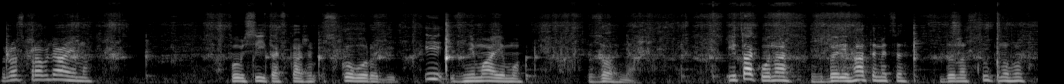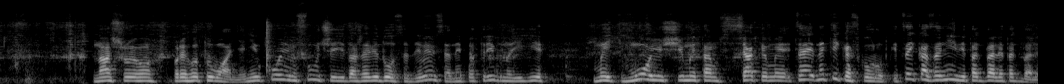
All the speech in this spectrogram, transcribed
розправляємо по всій, так скажемо, сковороді і знімаємо з огня. І так вона зберігатиметься до наступного нашого приготування. Ні в коїм случаї, навіть відоси дивився, не потрібно її мить моющими там всякими. Це не тільки сковородки, це й казанів і так далі. так далі.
